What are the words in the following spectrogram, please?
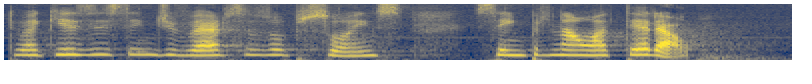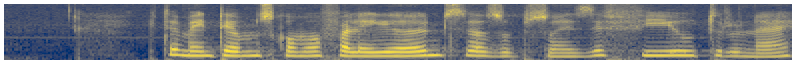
Então, aqui existem diversas opções, sempre na lateral. Aqui também temos, como eu falei antes, as opções de filtro, né?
